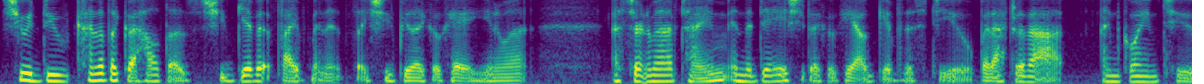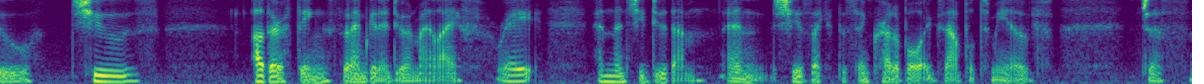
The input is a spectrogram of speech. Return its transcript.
She would do kind of like what Hal does. She'd give it five minutes. Like she'd be like, okay, you know what, a certain amount of time in the day, she'd be like, okay, I'll give this to you, but after that, I'm going to choose other things that I'm going to do in my life, right? And then she'd do them. And she's like this incredible example to me of just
